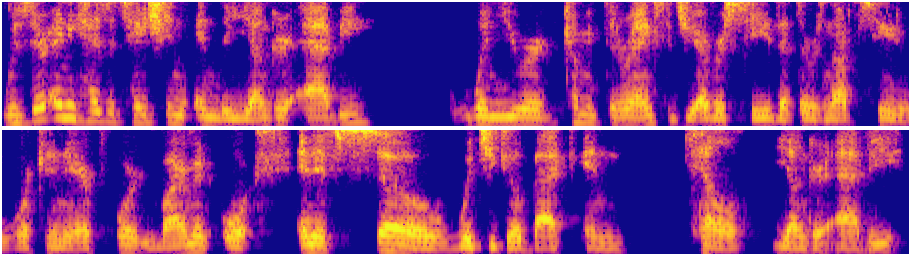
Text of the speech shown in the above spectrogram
was there any hesitation in the younger abby when you were coming to the ranks, did you ever see that there was an opportunity to work in an airport environment? Or, and if so, would you go back and tell younger Abby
